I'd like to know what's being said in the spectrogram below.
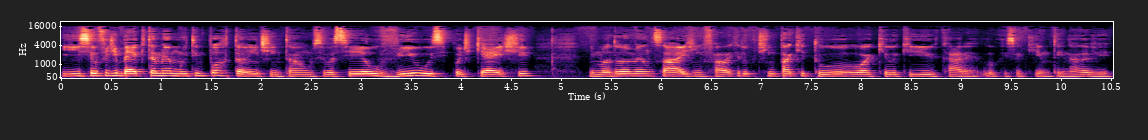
E seu feedback também é muito importante. Então, se você ouviu esse podcast, me manda uma mensagem, fala aquilo que te impactou ou aquilo que, cara, Lucas, isso aqui não tem nada a ver.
